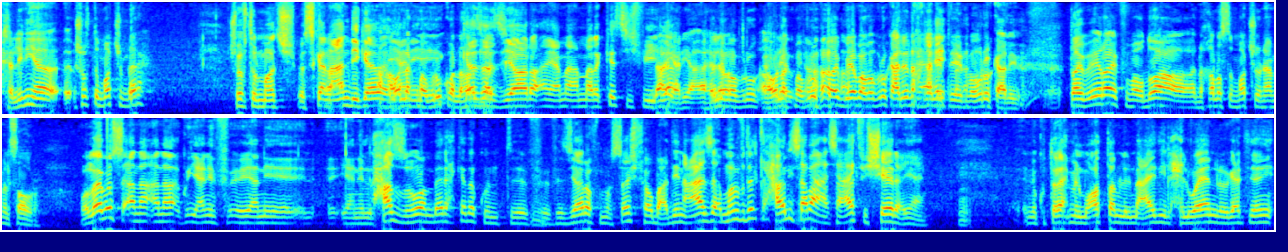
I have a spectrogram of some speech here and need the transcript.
خليني شفت الماتش امبارح؟ شفت الماتش بس كان عندي كده هقول لك يعني مبروك ولا كذا هقول؟ زيارة يعني ما ركزتش فيه. لا, يعني قول لي مبروك أقول لك. مبروك. طيب يبقى مبروك علينا إحنا. الاثنين مبروك علينا. طيب إيه رأيك في موضوع نخلص الماتش ونعمل ثورة؟ والله بص أنا أنا يعني يعني يعني الحظ هو امبارح كده كنت في, في زيارة في مستشفى وبعدين عازه المهم فضلت حوالي سبع ساعات في الشارع يعني. اللي كنت رايح من المقطم للمعادي الحلوان رجعت تاني.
